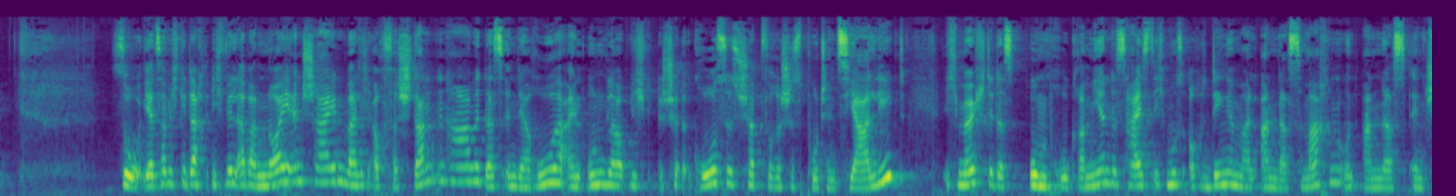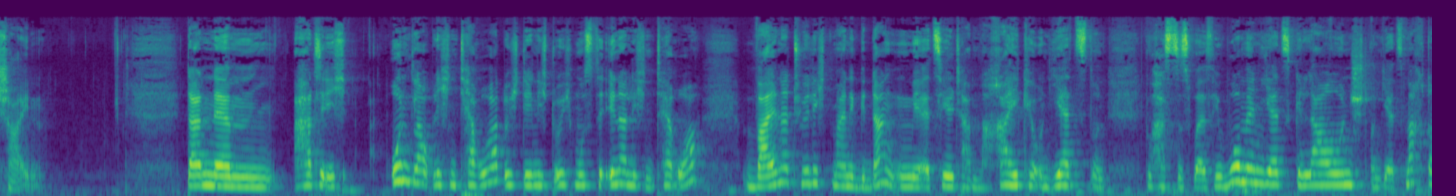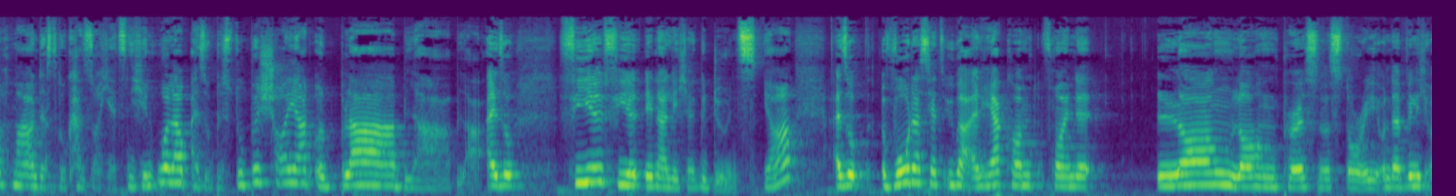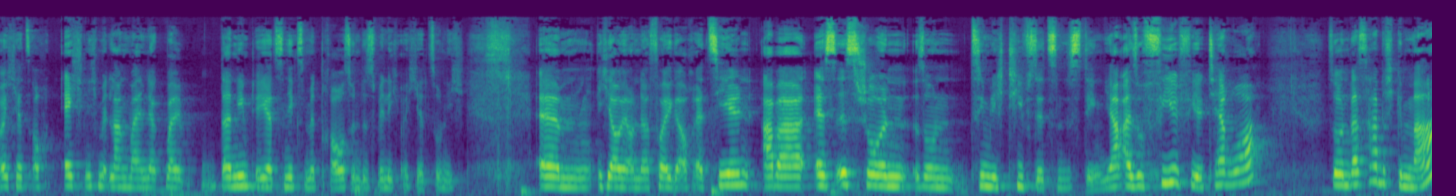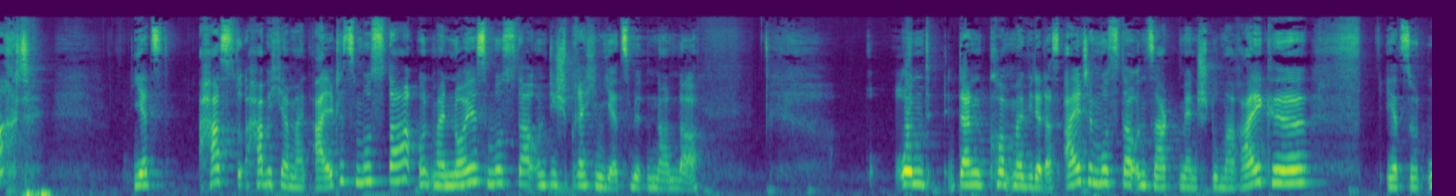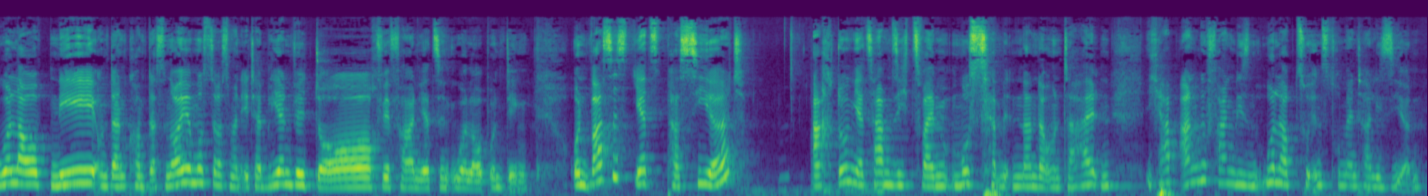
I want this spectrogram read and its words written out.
So, jetzt habe ich gedacht, ich will aber neu entscheiden, weil ich auch verstanden habe, dass in der Ruhe ein unglaublich großes schöpferisches Potenzial liegt. Ich möchte das umprogrammieren, das heißt, ich muss auch Dinge mal anders machen und anders entscheiden. Dann ähm, hatte ich unglaublichen Terror, durch den ich durch musste, innerlichen Terror, weil natürlich meine Gedanken mir erzählt haben, Mareike und jetzt und du hast das Wealthy Woman jetzt gelauncht und jetzt mach doch mal und das, du kannst doch jetzt nicht in Urlaub, also bist du bescheuert und bla bla bla. Also viel, viel innerlicher Gedöns, ja. Also wo das jetzt überall herkommt, Freunde, long, long personal story. Und da will ich euch jetzt auch echt nicht mit langweilen, weil da nehmt ihr jetzt nichts mit raus und das will ich euch jetzt so nicht ähm, hier in der Folge auch erzählen. Aber es ist schon so ein ziemlich tief sitzendes Ding. Ja, also viel, viel Terror. So, und was habe ich gemacht? Jetzt habe ich ja mein altes Muster und mein neues Muster und die sprechen jetzt miteinander. Und dann kommt mal wieder das alte Muster und sagt, Mensch, du Mareike, jetzt so in Urlaub, nee, und dann kommt das neue Muster, was man etablieren will, doch, wir fahren jetzt in Urlaub und Ding. Und was ist jetzt passiert? Achtung, jetzt haben sich zwei Muster miteinander unterhalten. Ich habe angefangen, diesen Urlaub zu instrumentalisieren.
